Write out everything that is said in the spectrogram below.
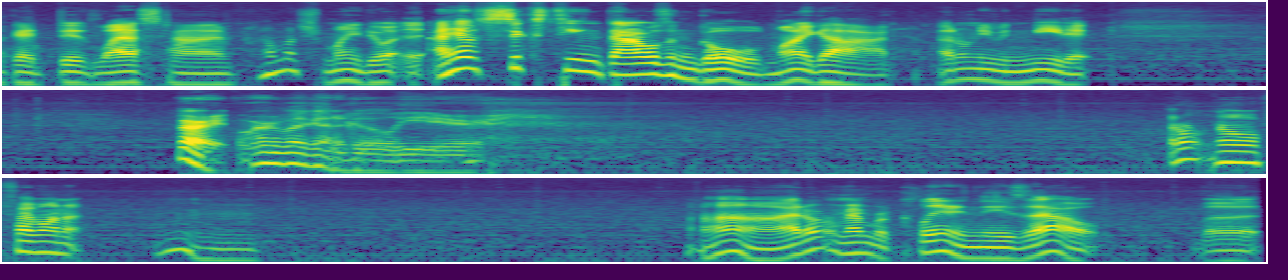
Like I did last time. How much money do I... I have 16,000 gold. My god. I don't even need it. Alright, where do I gotta go here? I don't know if I want to... Hmm. Ah, I don't remember clearing these out, but...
